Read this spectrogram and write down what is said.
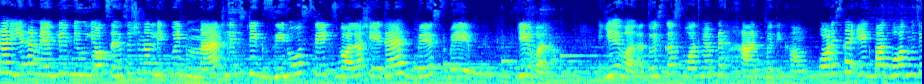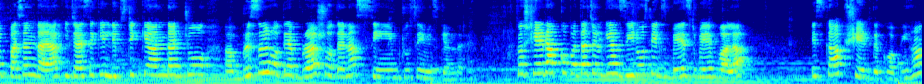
है ये है Maybelline New York sensational liquid matte lipstick zero six वाला शेड है बेस्ट बेब ये वाला। ये वाला तो इसका स्वॉच मैं अपने हैंड पे दिखाऊँ। और इसका एक बात बहुत मुझे पसंद आया कि जैसे कि लिपस्टिक के अंदर जो ब्रिसल होते हैं ब्रश होते हैं ना सेम टू सेम इसके अंदर है। तो शेड आपको पता चल गया ज़ीरो सिक्स बेस्ड वेव वाला। इसका आप शेड देखो अभी हाँ?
